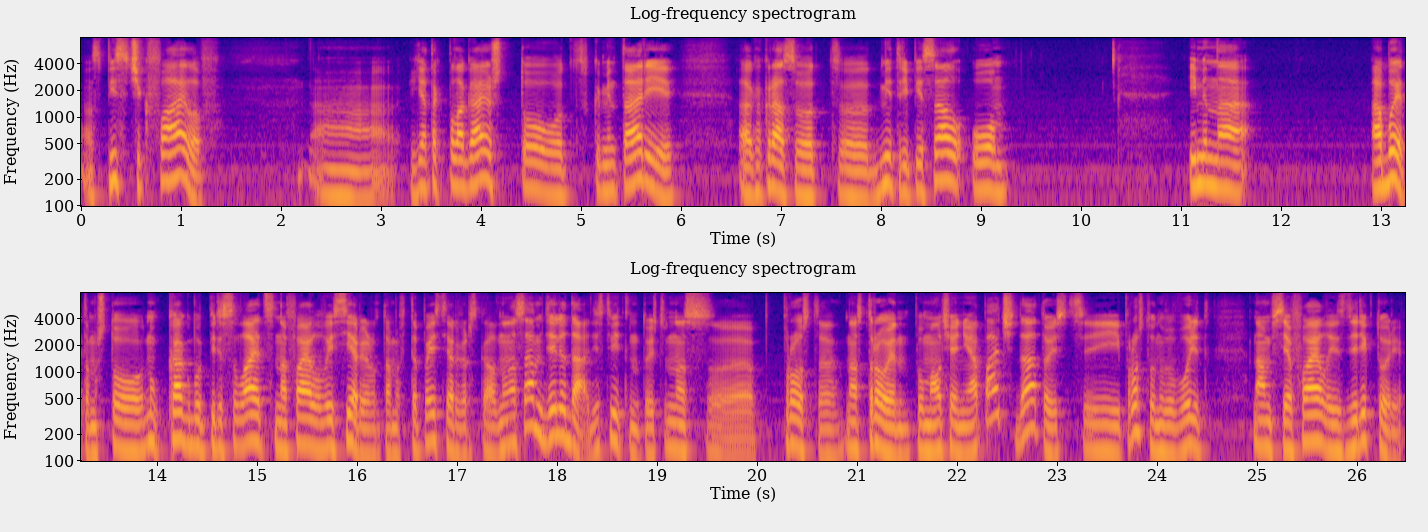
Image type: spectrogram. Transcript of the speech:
э, списочек файлов. А, я так полагаю, что вот в комментарии э, как раз вот Дмитрий писал о именно об этом, что, ну, как бы пересылается на файловый сервер, он там FTP сервер сказал. Но на самом деле, да, действительно, то есть у нас э, просто настроен по умолчанию Apache, да, то есть и просто он выводит нам все файлы из директории.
